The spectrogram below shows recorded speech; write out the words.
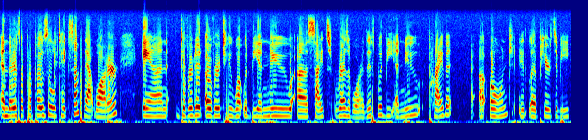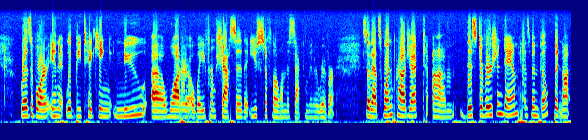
And there's a proposal to take some of that water and divert it over to what would be a new uh, Sites reservoir. This would be a new private uh, owned, it appears to be reservoir, and it would be taking new uh, water away from Shasta that used to flow on the Sacramento River. So that's one project. Um, this diversion dam has been built but not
